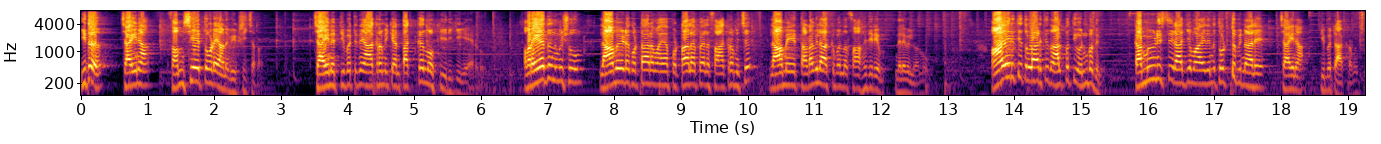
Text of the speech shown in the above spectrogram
ഇത് ചൈന സംശയത്തോടെയാണ് വീക്ഷിച്ചത്. ചൈന ടിബറ്റിനെ ആക്രമിക്കാൻ തക്കം നോക്കിയിരിക്കുകയായിരുന്നു. അവർ ഏത് നിമിഷവും ലാമയുടെ കൊട്ടാരമായ പൊട്ടാല പാലസ് ആക്രമിച്ച് ലാമയെ തടവിലാക്കുമെന്ന സാഹചര്യം നിലവിൽ വന്നു. ആയിരത്തി തൊള്ളായിരത്തി നാൽപ്പത്തി ഒൻപതിൽ കമ്മ്യൂണിസ്റ്റ് രാജ്യമായതിന് തൊട്ടു പിന്നാലെ ചൈന ടിബറ്റ് ആക്രമിച്ചു.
